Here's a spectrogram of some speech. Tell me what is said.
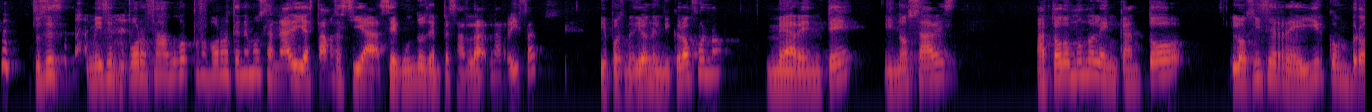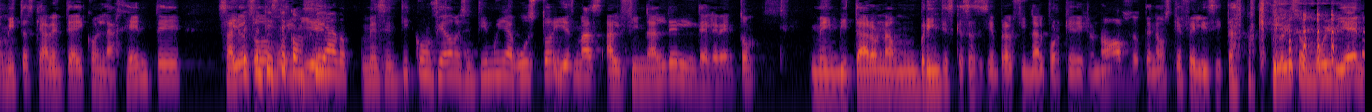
Entonces me dicen, por favor, por favor, no tenemos a nadie. Ya estamos así a segundos de empezar la, la rifa. Y pues me dieron el micrófono, me aventé y no sabes, a todo mundo le encantó, los hice reír con bromitas que aventé ahí con la gente. Salió ¿Te todo sentiste muy confiado? Bien. Me sentí confiado, me sentí muy a gusto y es más, al final del, del evento me invitaron a un brindis que se hace siempre al final porque dijeron, no, pues, lo tenemos que felicitar porque lo hizo muy bien.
